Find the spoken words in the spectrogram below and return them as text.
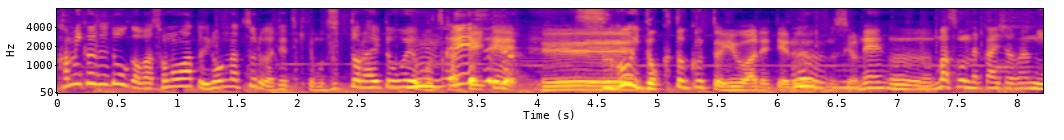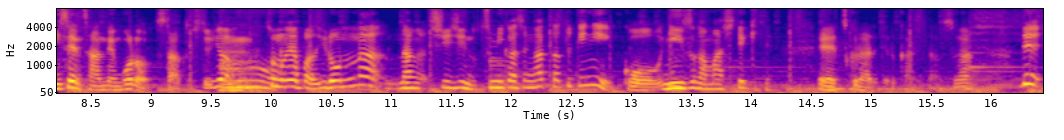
神風動画はその後いろんなツールが出てきてもずっとライトウェーブを使っていて、すごい独特と言われてるんですよね。うん。まあそんな会社さん2003年頃スタートしてる。いや、うんそのやっぱいろんななんか CG の積み重ねがあった時にこうニーズが増してきて、えー作られてる感じなんですが。で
